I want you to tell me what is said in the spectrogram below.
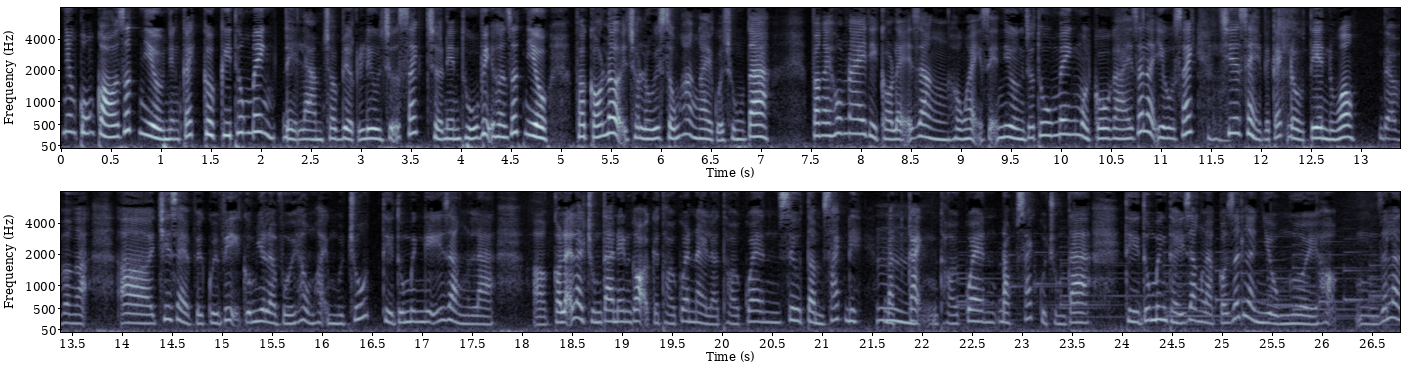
nhưng cũng có rất nhiều những cách cực kỳ thông minh để làm cho việc lưu trữ sách trở nên thú vị hơn rất nhiều và có lợi cho lối sống hàng ngày của chúng ta. Và ngày hôm nay thì có lẽ rằng Hồng Hạnh sẽ nhường cho Thu Minh một cô gái rất là yêu sách chia sẻ về cách đầu tiên đúng không? Dạ vâng ạ. À, chia sẻ với quý vị cũng như là với Hồng Hạnh một chút thì tôi mình nghĩ rằng là à, có lẽ là chúng ta nên gọi cái thói quen này là thói quen siêu tầm sách đi, Ừ. đặt cạnh thói quen đọc sách của chúng ta. Thì tôi mình thấy rằng là có rất là nhiều người họ ừ, rất là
